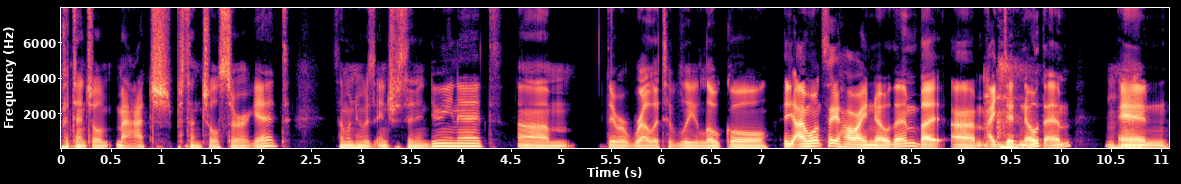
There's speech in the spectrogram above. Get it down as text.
potential match, potential surrogate, someone who was interested in doing it. Um, they were relatively local. i won't say how i know them but um i did know them Mhm. and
